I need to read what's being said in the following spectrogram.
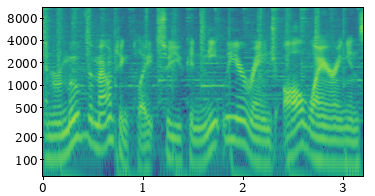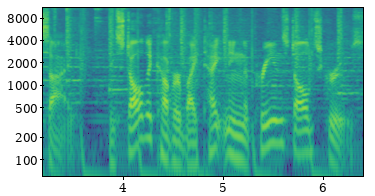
and remove the mounting plate so you can neatly arrange all wiring inside. Install the cover by tightening the pre-installed screws.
